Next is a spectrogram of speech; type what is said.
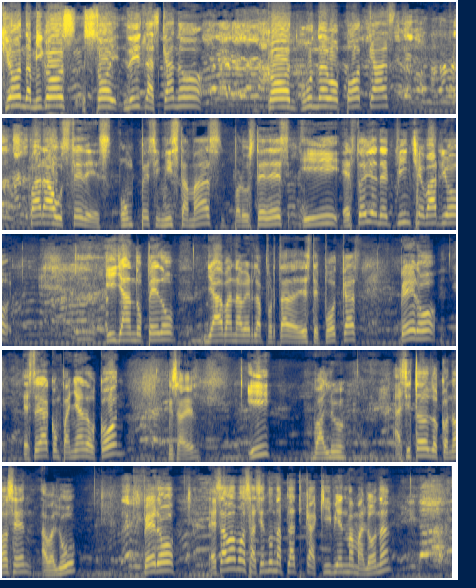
¿Qué onda amigos? Soy Luis Lascano con un nuevo podcast para ustedes. Un pesimista más para ustedes y estoy en el pinche barrio y ya ando pedo. Ya van a ver la portada de este podcast. Pero estoy acompañado con Misael y Balú. Así todos lo conocen, a Balú. Pero estábamos haciendo una plática aquí bien mamalona.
